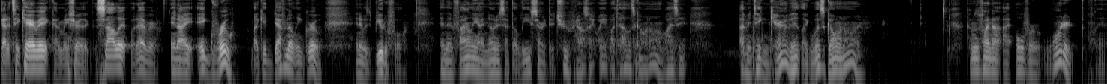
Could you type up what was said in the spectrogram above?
Got to take care of it. Got to make sure it's solid, whatever. And I, it grew. Like it definitely grew. And it was beautiful. And then finally, I noticed that the leaves started to droop. And I was like, wait, what the hell is going on? Why is it? I've been taking care of it. Like, what's going on? Comes to find out, I overwatered the plant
